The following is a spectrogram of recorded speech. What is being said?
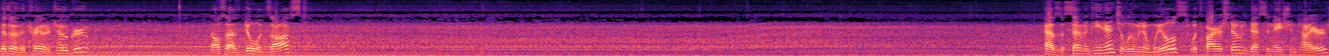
Those are the trailer tow group. It also has dual exhaust. Has the 17 inch aluminum wheels with Firestone destination tires.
